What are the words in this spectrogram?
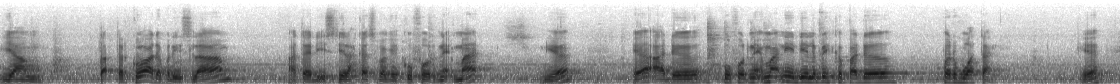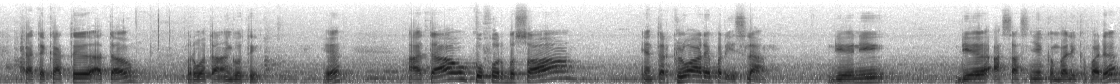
yang tak terkeluar daripada Islam. Atau diistilahkan sebagai kufur nikmat. Ya? Ya ada kufur nikmat ni dia lebih kepada perbuatan ya kata-kata atau perbuatan anggota ya atau kufur besar yang terkeluar daripada Islam. Dia ni dia asasnya kembali kepada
